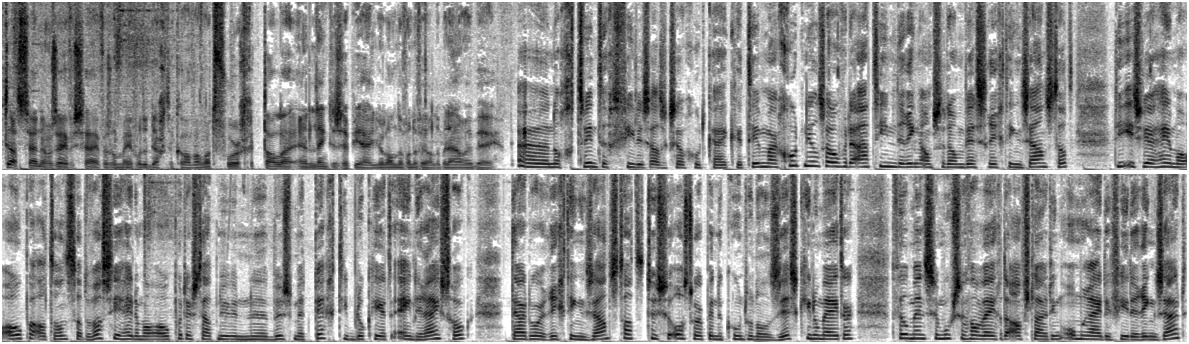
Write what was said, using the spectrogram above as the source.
Dat zijn nog eens even cijfers om mee voor de dag te komen. Wat voor getallen en lengtes heb jij, Jolanda van der Velde, bij de ANWB? Uh, nog 20 files als ik zo goed kijk, Tim. Maar goed nieuws over de A10, de ring Amsterdam-West richting Zaanstad. Die is weer helemaal open, althans dat was die helemaal open. Er staat nu een uh, bus met pech, die blokkeert één rijstrook. Daardoor richting Zaanstad tussen Osdorp en de Koentunnel 6 kilometer. Veel mensen moesten vanwege de afsluiting omrijden via de ring Zuid.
